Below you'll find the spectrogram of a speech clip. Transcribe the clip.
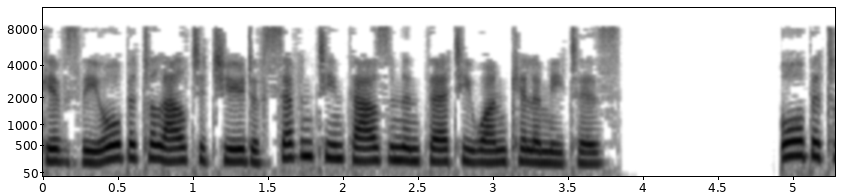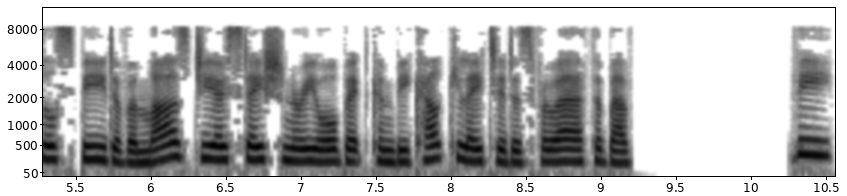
gives the orbital altitude of 17,031 kilometers. Orbital speed of a Mars geostationary orbit can be calculated as for Earth above v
